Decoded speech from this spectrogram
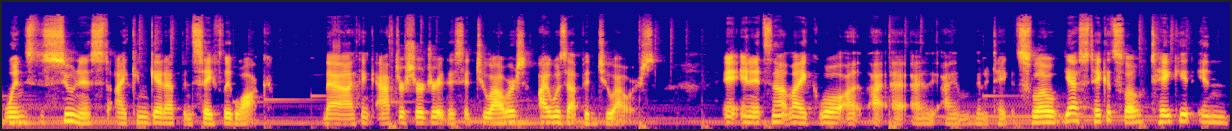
when's the soonest I can get up and safely walk? Now, I think after surgery, they said two hours. I was up in two hours. And it's not like, well, I, I, I, I'm going to take it slow. Yes, take it slow. Take it in,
